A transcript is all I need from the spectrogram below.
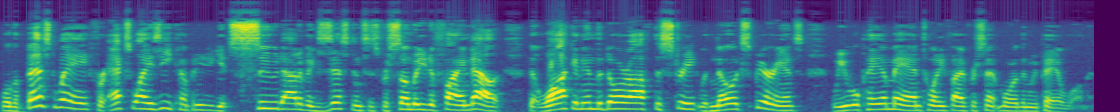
Well, the best way for XYZ company to get sued out of existence is for somebody to find out that walking in the door off the street with no experience, we will pay a man 25% more than we pay a woman.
